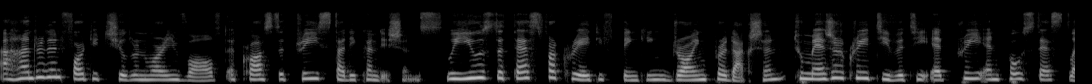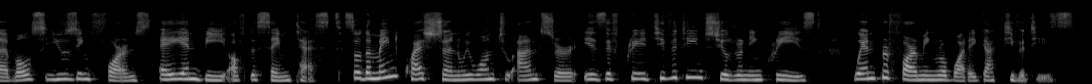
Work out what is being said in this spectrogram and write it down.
140 children were involved across the three study conditions. We used the test for creative thinking drawing production to measure creativity at pre and post test levels using forms A and B of the same test. So, the main question we want to answer is if creativity in children increased when performing robotic activities.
